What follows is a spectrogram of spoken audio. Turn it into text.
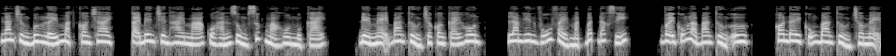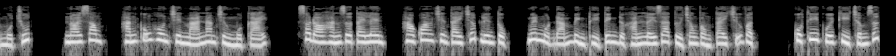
Nam Trừng bưng lấy mặt con trai, tại bên trên hai má của hắn dùng sức mà hôn một cái. Để mẹ ban thưởng cho con cái hôn, Lam Hiên Vũ vẻ mặt bất đắc dĩ. Vậy cũng là ban thưởng ư, con đây cũng ban thưởng cho mẹ một chút. Nói xong, hắn cũng hôn trên má Nam Trừng một cái. Sau đó hắn giơ tay lên, hào quang trên tay chớp liên tục, nguyên một đám bình thủy tinh được hắn lấy ra từ trong vòng tay chữ vật. Cuộc thi cuối kỳ chấm dứt,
